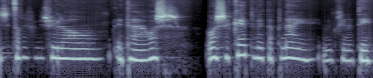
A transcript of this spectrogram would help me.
שצריך בשבילו את הראש, ראש שקט ואת הפנאי מבחינתי.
